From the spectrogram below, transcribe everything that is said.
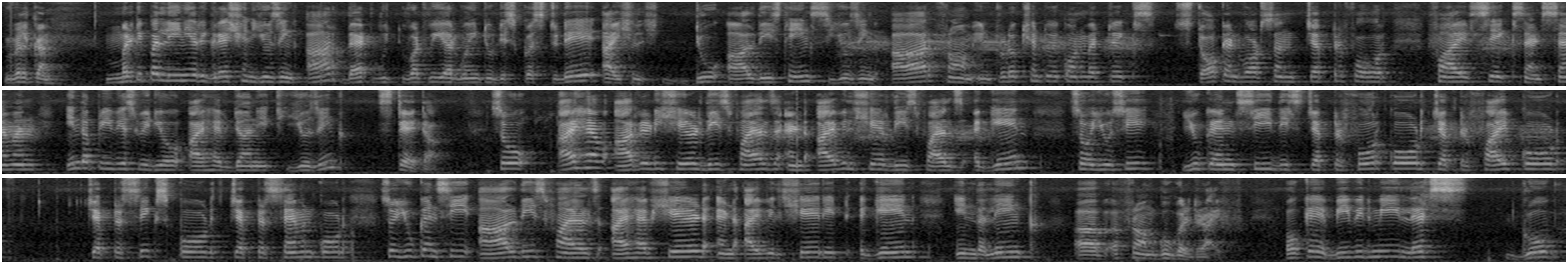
Welcome. Multiple linear regression using R, that what we are going to discuss today. I shall do all these things using R from Introduction to Econometrics, Stock and Watson, Chapter 4, 5, 6 and 7. In the previous video, I have done it using Stata. So I have already shared these files and I will share these files again. So you see you can see this chapter 4 code, chapter 5 code, chapter 6 code, chapter 7 code. So you can see all these files I have shared and I will share it again in the link uh, from Google Drive. Okay, be with me. Let's go.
